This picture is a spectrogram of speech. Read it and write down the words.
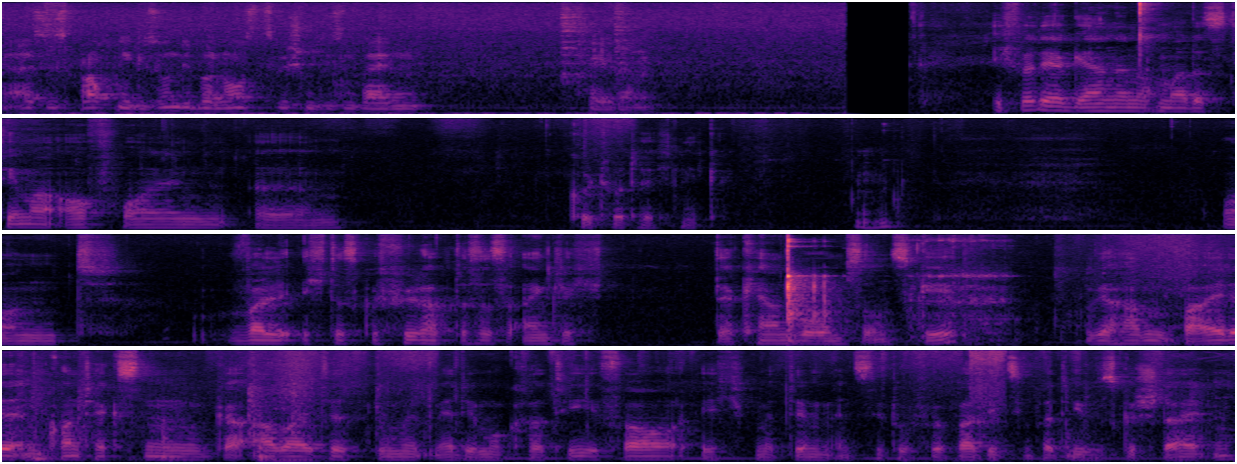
Ja, also es braucht eine gesunde Balance zwischen diesen beiden Feldern. Ich würde ja gerne nochmal das Thema aufrollen, ähm, Kulturtechnik. Mhm. Und weil ich das Gefühl habe, das ist eigentlich der Kern, worum es uns geht. Wir haben beide in Kontexten gearbeitet, du mit Mehr Demokratie e.V., ich mit dem Institut für partizipatives Gestalten,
